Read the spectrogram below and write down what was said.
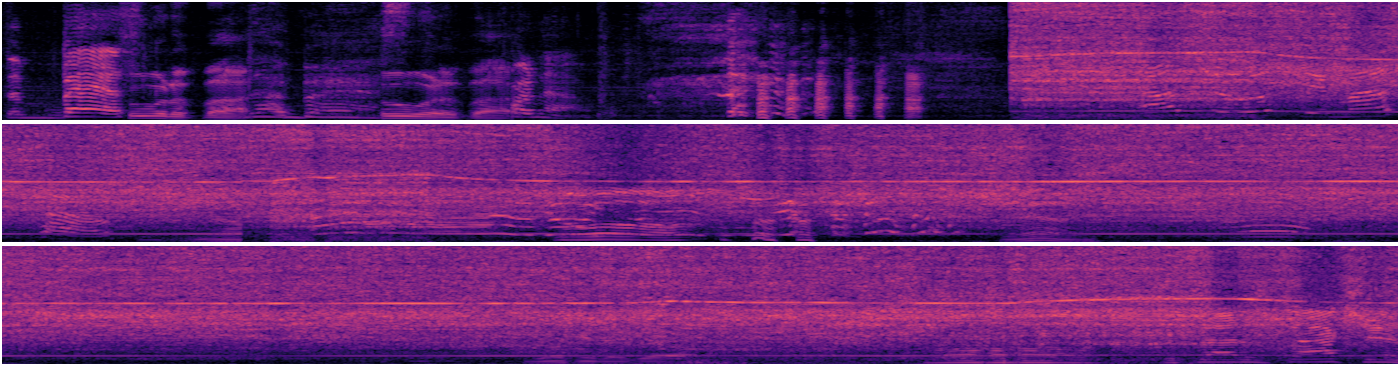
the best. Who would have thought? The best. Who would have thought? For now. Absolutely must have. yeah. Ah, Look at her go. Oh, the satisfaction.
